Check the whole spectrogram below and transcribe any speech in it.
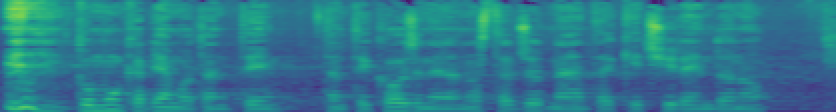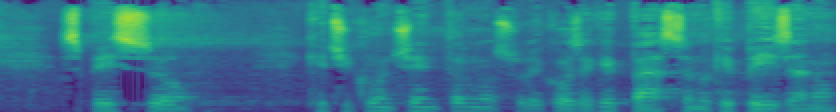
Comunque abbiamo tante, tante cose nella nostra giornata che ci rendono spesso, che ci concentrano sulle cose che passano, che pesano.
